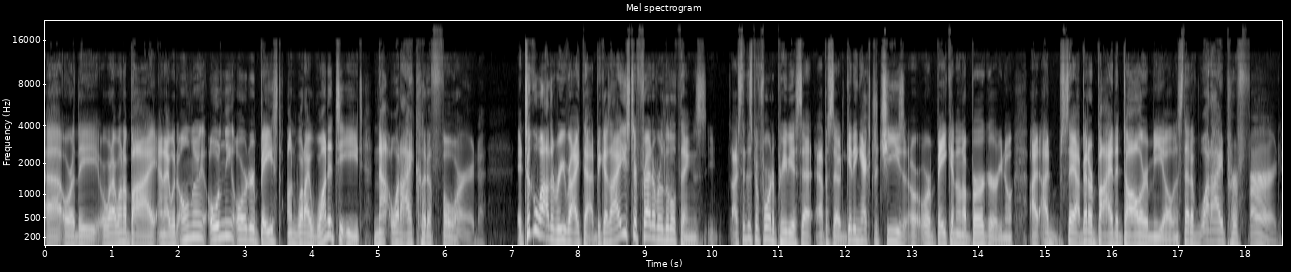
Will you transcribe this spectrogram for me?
uh, or the or what I want to buy, and I would only only order based on what I wanted to eat, not what I could afford. It took a while to rewrite that because I used to fret over little things. I've said this before in a previous episode. Getting extra cheese or, or bacon on a burger, you know, I, I'd say I better buy the dollar meal instead of what I preferred.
